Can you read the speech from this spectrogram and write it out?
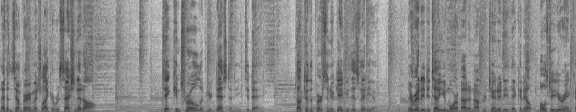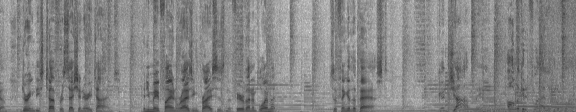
doesn't sound very much like a recession at all. Take control of your destiny today. Talk to the person who gave you this video. They're ready to tell you more about an opportunity that could help bolster your income during these tough recessionary times. And you may find rising prices and the fear of unemployment. It's a thing of the past. Good job, man. Oh, look at it fly, look at it fly.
